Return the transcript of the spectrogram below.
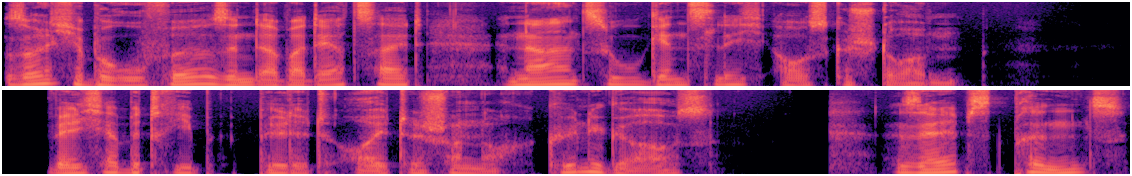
Solche Berufe sind aber derzeit nahezu gänzlich ausgestorben. Welcher Betrieb bildet heute schon noch Könige aus? Selbst Prinz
